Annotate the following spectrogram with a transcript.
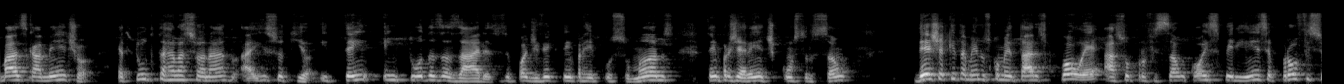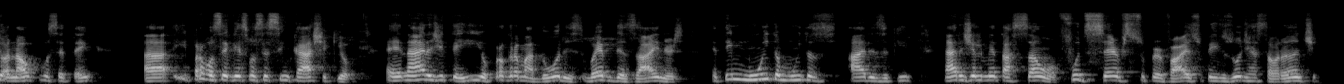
basicamente, ó, é tudo que está relacionado a isso aqui, ó, e tem em todas as áreas. Você pode ver que tem para recursos humanos, tem para gerente de construção. Deixa aqui também nos comentários qual é a sua profissão, qual a experiência profissional que você tem, uh, e para você ver se você se encaixa aqui. Ó. É, na área de TI, ó, programadores, web designers, tem muitas, muitas áreas aqui. Na área de alimentação, food service supervisor, supervisor de restaurante,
